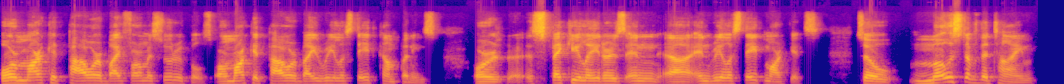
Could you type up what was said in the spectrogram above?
or market power by pharmaceuticals, or market power by real estate companies, or uh, speculators in, uh, in real estate markets. So most of the time,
